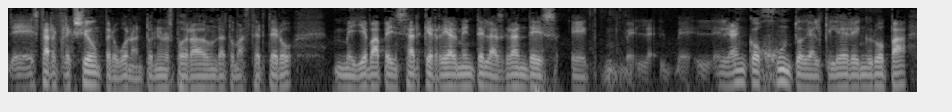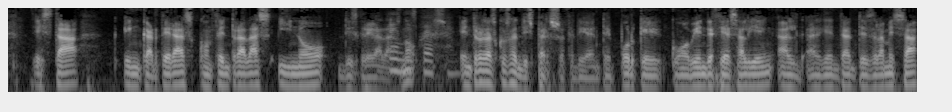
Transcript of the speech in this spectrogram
eh, esta reflexión, pero bueno, Antonio nos podrá dar un dato más certero, me lleva a pensar que realmente las grandes, eh, el, gran conjunto de alquiler en Europa está en carteras concentradas y no disgregadas, ¿no? Entre otras cosas en disperso, efectivamente, porque, como bien decías alguien, alguien antes de la mesa,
